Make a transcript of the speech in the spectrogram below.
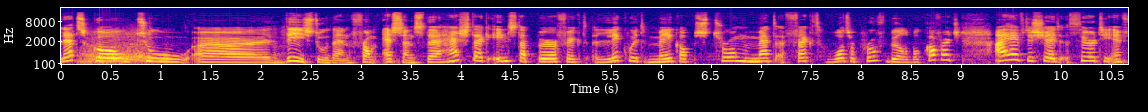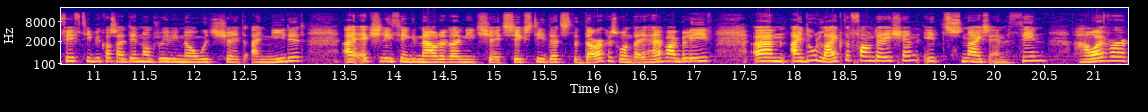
Let's go to uh, these two then from Essence. The hashtag InstaPerfect Liquid Makeup Strong Matte Effect Waterproof Buildable Coverage. I have the shade 30 and 50 because I did not really know which shade I needed. I actually think now that I need shade 60. That's the darkest one they have, I believe. Um, I do like the foundation. It's nice and thin. However,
